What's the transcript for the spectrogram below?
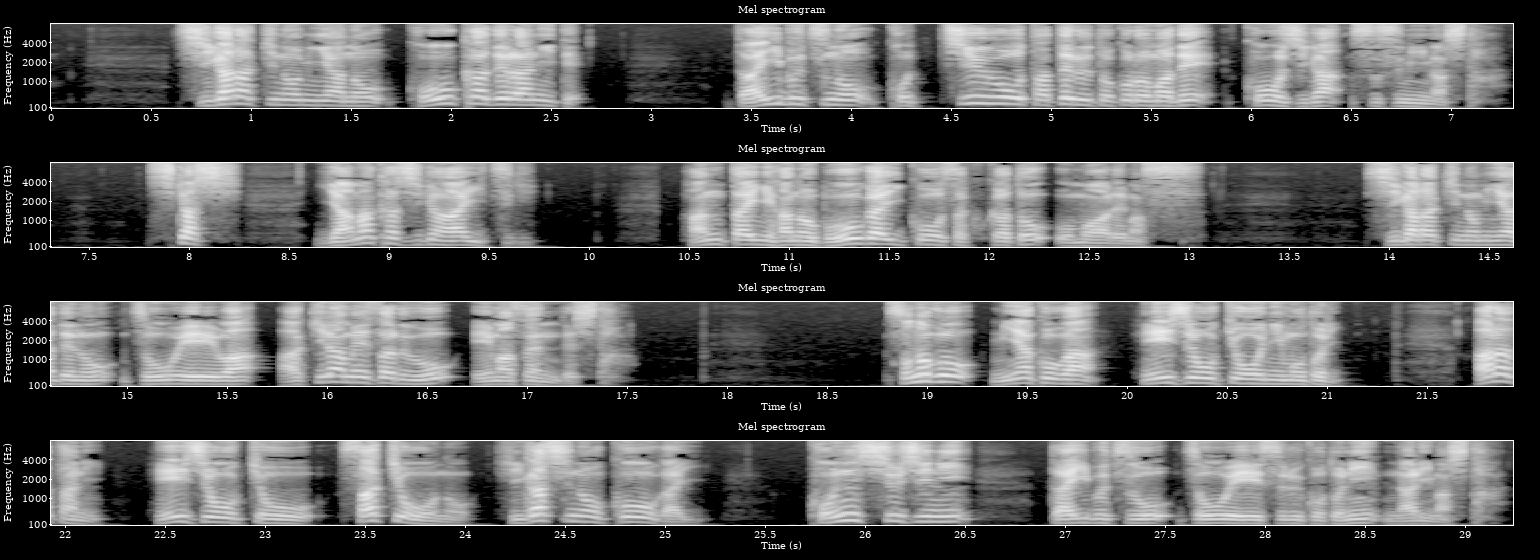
信楽宮の高架寺にて、大仏の骨柱を建てるところまで工事が進みました。しかし、山火事が相次ぎ、反対派の妨害工作かと思われます。信楽宮での造営は諦めざるを得ませんでした。その後、都が平城京に戻り、新たに平城京、左京の東の郊外、根主寺に大仏を造営することになりました。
